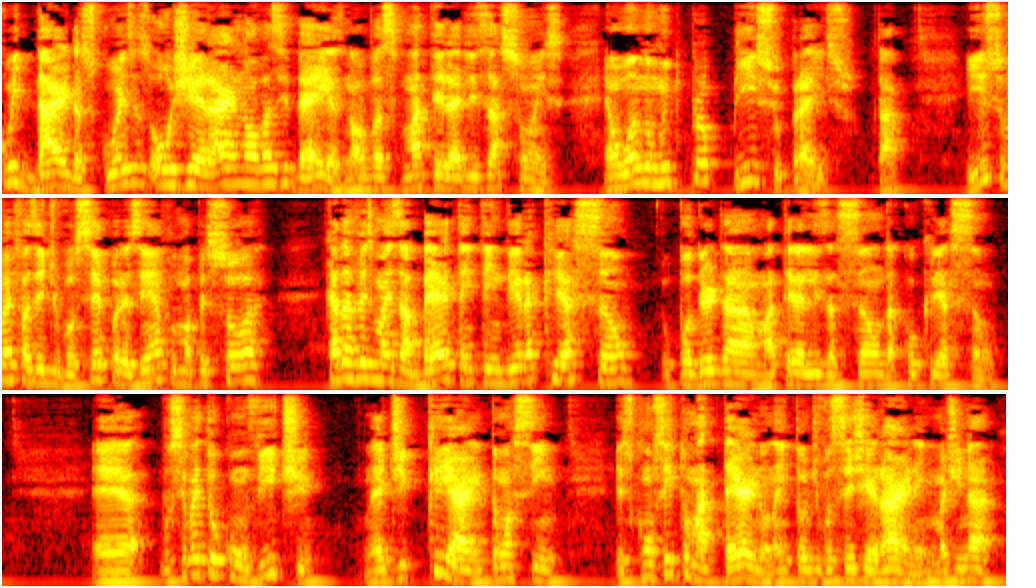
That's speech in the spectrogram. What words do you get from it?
cuidar das coisas ou gerar novas ideias, novas materializações. É um ano muito propício para isso, tá? E isso vai fazer de você, por exemplo, uma pessoa cada vez mais aberta a entender a criação, o poder da materialização, da cocriação. É, você vai ter o convite né, de criar. Então, assim, esse conceito materno, né, então de você gerar, né, imagina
